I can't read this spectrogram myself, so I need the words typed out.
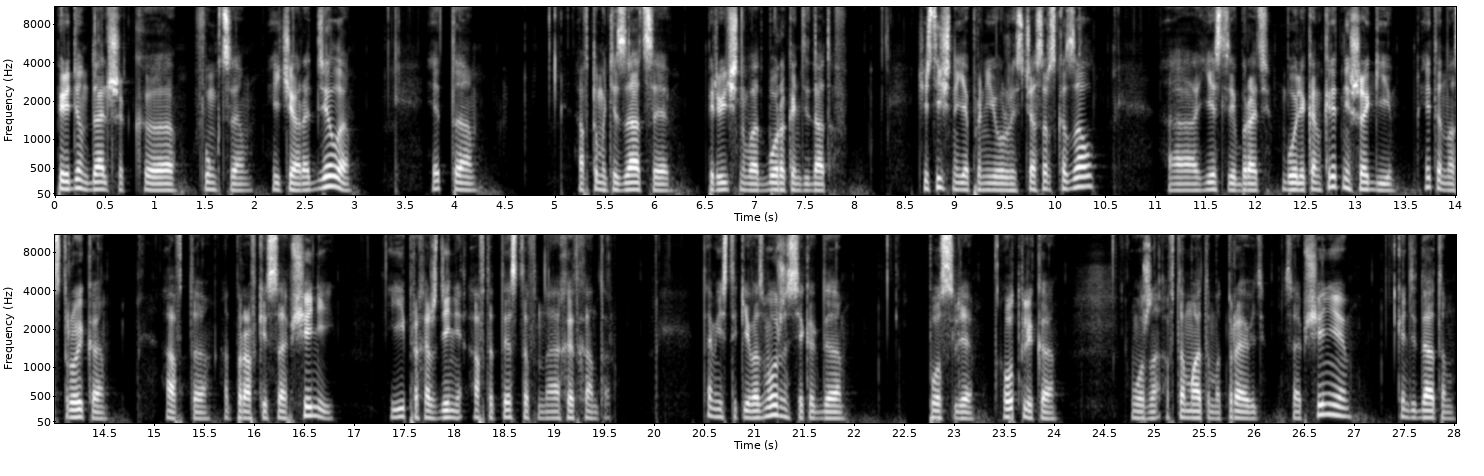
Перейдем дальше к функциям HR-отдела. Это автоматизация первичного отбора кандидатов. Частично я про нее уже сейчас рассказал. А если брать более конкретные шаги, это настройка автоотправки сообщений и прохождение автотестов на Headhunter. Там есть такие возможности, когда после отклика можно автоматом отправить сообщение кандидатам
